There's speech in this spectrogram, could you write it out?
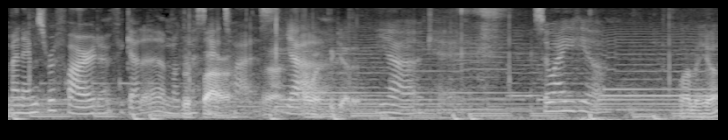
My name's Rafara. Don't forget it. I'm not gonna say it Rafara. twice. yeah. I yeah. won't forget it. Yeah. Okay. So why are you here? Why am I here?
